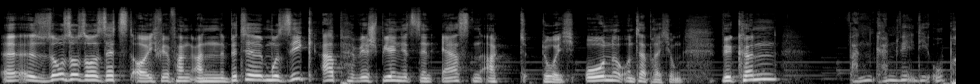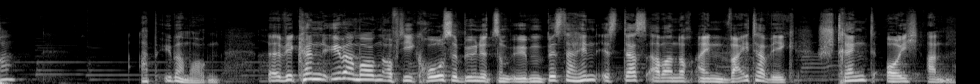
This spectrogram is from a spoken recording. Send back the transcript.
Äh, so, so, so, setzt euch. Wir fangen an. Bitte Musik ab. Wir spielen jetzt den ersten Akt durch. Ohne Unterbrechung. Wir können. Wann können wir in die Oper? Ab übermorgen. Äh, wir können übermorgen auf die große Bühne zum Üben. Bis dahin ist das aber noch ein weiter Weg. Strengt euch an.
